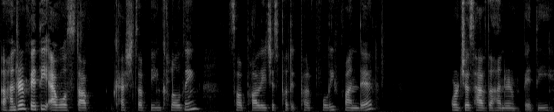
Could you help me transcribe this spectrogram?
150 I will stop cash stuffing clothing. So I'll probably just put it put fully funded or just have the 150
